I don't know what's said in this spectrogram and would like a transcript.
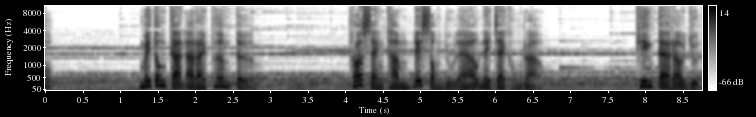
งบ ไม่ต้องการอะไรเพิ่มเติม เพราะแสงธรรมได้ส่องอยู่แล้วในใจของเรา เพียงแต่เราหยุด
